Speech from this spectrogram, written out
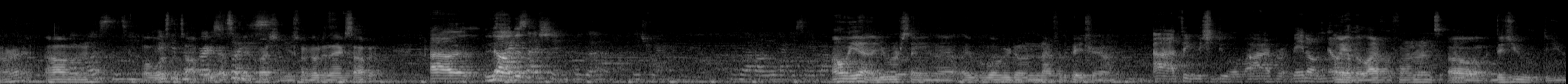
All right. Um, What was the topic what was the topic? first That's a good question. You just want to go to the next topic? Uh, no, Live this, session for the Patreon. Is that all you had to say about Oh yeah, you were saying that like what we're doing tonight for the Patreon. I think we should do a live. They don't know. Oh yeah, the live performance. Oh, did you did you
